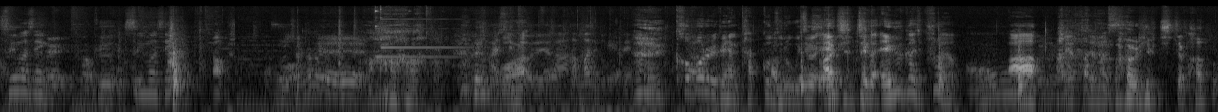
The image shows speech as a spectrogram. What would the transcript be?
스미마생. 그 스미마생. 아 와. 커버를 그냥 닫고 누르고 있어. 이거 아, 진짜? 에그까지 풀어요? 아. 아리가토자마스. 아, 우리 진짜 바보.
